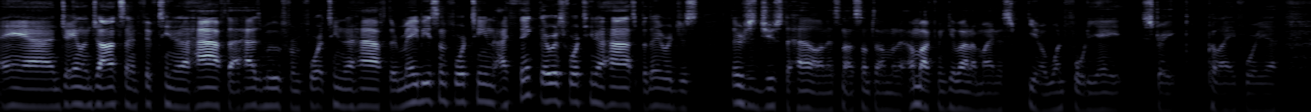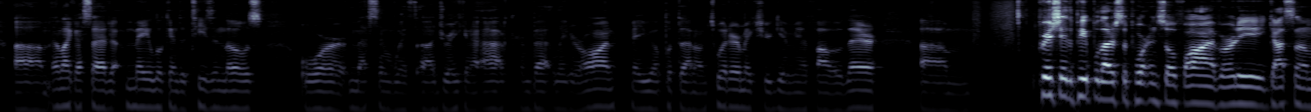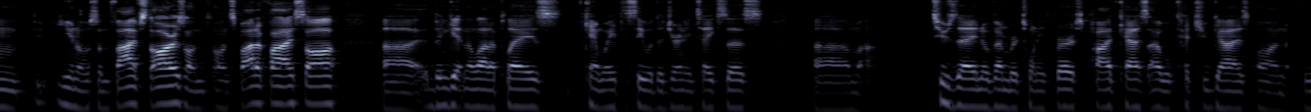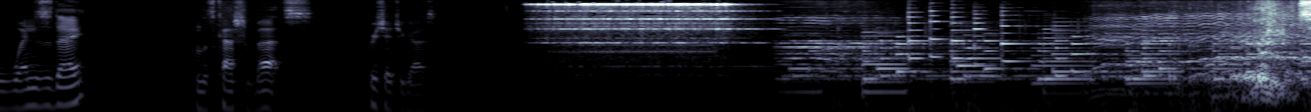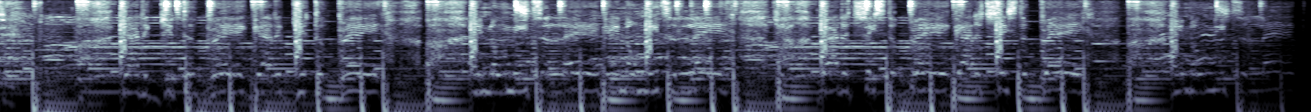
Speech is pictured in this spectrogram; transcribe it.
and Jalen Johnson 15 and a half that has moved from 14 and a half there may be some 14 I think there was 14 and a half but they were just they're just juiced to hell and it's not something I'm gonna I'm not gonna give out a minus you know 148 straight play for you um, and like I said may look into teasing those or messing with uh, Drake and an Akron bet later on. Maybe I'll put that on Twitter. Make sure you give me a follow there. Um, appreciate the people that are supporting so far. I've already got some you know some five stars on on Spotify saw. Uh, been getting a lot of plays. Can't wait to see what the journey takes us. Um, Tuesday, November 21st podcast. I will catch you guys on Wednesday. And let's cash some bets. Appreciate you guys. Gotta get the bag, gotta get the bag. Uh, ain't no need to lag, ain't no need to lag. Yeah, gotta chase the bag, gotta chase the bag.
